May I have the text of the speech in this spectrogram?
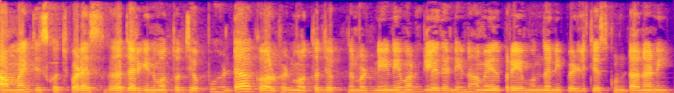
అమ్మాయిని తీసుకొచ్చి పడేస్తుంది కదా జరిగింది మొత్తం చెప్పు అంటే ఆ గర్ల్ ఫ్రెండ్ మొత్తం చెప్తుంది అనమాట నేనేం అడగలేదండి నా మీద ప్రేమ ఉందని పెళ్ళి చేసుకుంటానని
